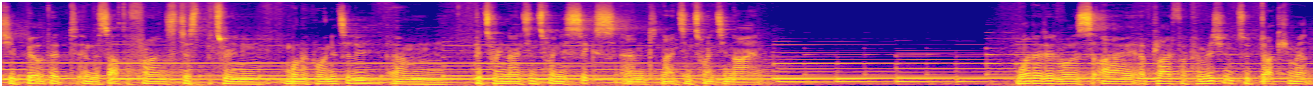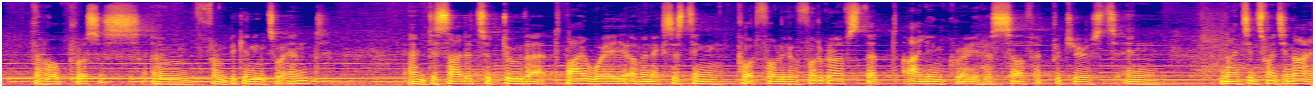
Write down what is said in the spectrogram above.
She built it in the south of France, just between Monaco and Italy, um, between 1926 and 1929. What I did was I applied for permission to document the whole process um, from beginning to end and decided to do that by way of an existing portfolio of photographs that Eileen Gray herself had produced in 1929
